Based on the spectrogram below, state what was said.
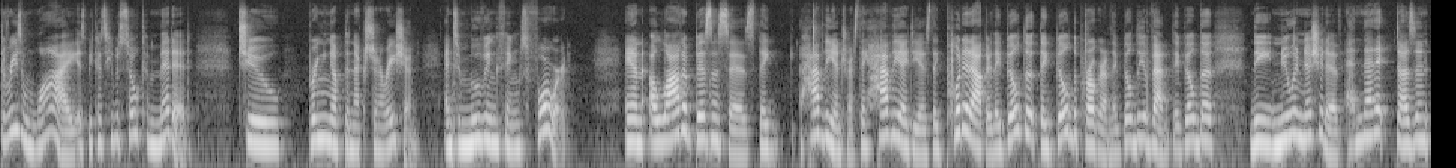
the reason why is because he was so committed to bringing up the next generation and to moving things forward. And a lot of businesses, they have the interest, they have the ideas, they put it out there, they build the they build the program, they build the event, they build the the new initiative, and then it doesn't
